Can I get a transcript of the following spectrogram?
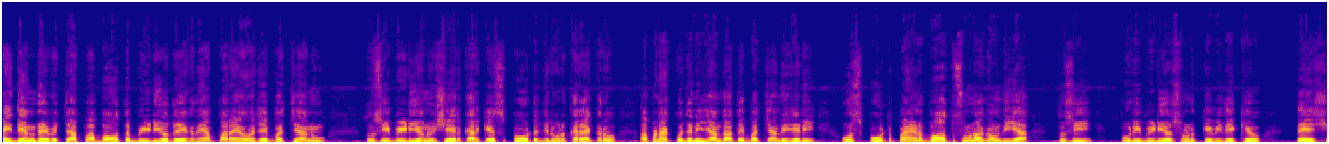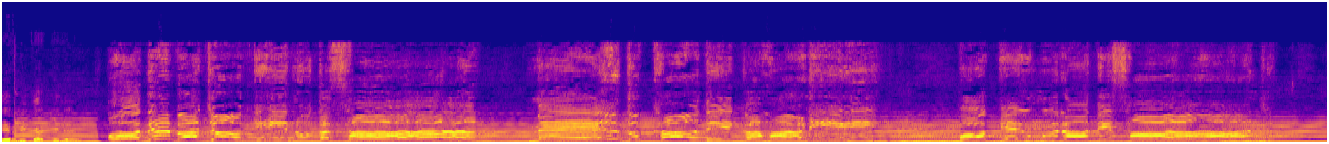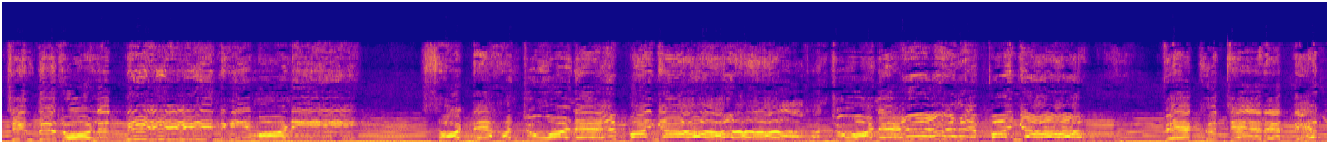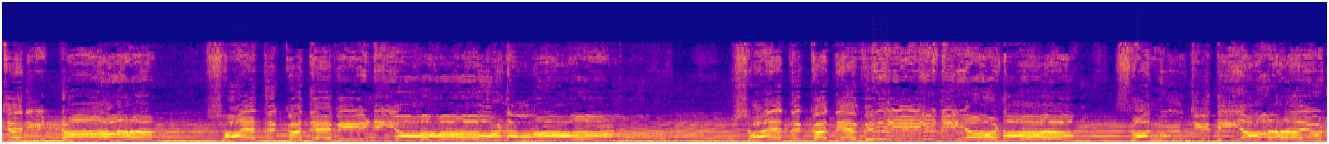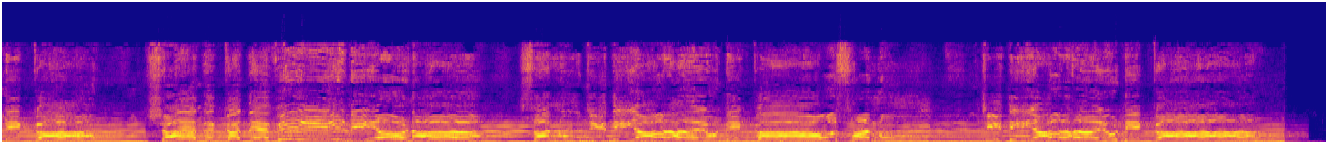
ਕਈ ਦਿਨ ਦੇ ਵਿੱਚ ਆਪਾਂ ਬਹੁਤ ਵੀਡੀਓ ਦੇਖਦੇ ਆਂ ਪਰ ਇਹੋ ਜਿਹੇ ਬੱਚਿਆਂ ਨੂੰ ਤੁਸੀਂ ਵੀਡੀਓ ਨੂੰ ਸ਼ੇਅਰ ਕਰਕੇ ਸਪੋਰਟ ਜ਼ਰੂਰ ਕਰਿਆ ਕਰੋ। ਆਪਣਾ ਕੁਝ ਨਹੀਂ ਜਾਂਦਾ ਤੇ ਬੱਚਿਆਂ ਦੀ ਜਿਹੜੀ ਉਹ ਸਪੋਰਟ ਭੈਣ ਬਹੁਤ ਸੋਹਣਾ ਗਾਉਂਦੀ ਆ। ਤੁਸੀਂ ਪੂਰੀ ਵੀਡੀਓ ਸੁਣ ਕੇ ਵੀ ਦੇਖਿਓ ਤੇ ਸ਼ੇਅਰ ਵੀ ਕਰਕੇ ਜਾਇਓ। ਉਹਦੇ ਬਾਝੋਂ ਕਿਨੂੰ ਦੱਸਾਂ? ਮੈਂ ਦੁੱਖਾਂ ਦੀ ਕਹਾਣੀ ਪਾ ਕੇ ਉਮਰਾਂ ਦੀ ਸਾਂਝ। ਜਿੰਦ ਰੋਲਦੀ ਹੰਝੂਆਂ ਨੇ ਪਾਈਆਂ। ਹੰਝੂਆਂ ਪਾਈਆਂ ਸ਼ਾਇਦ ਕਦੇ ਵੀ ਨਹੀਂ ਆਉਣਾ। ਸ਼ਾਇਦ ਕਦੇ ਵੀ ਨਹੀਂ ਆਉਣਾ। ਸਾਨੂੰ ਜਿਹਦੀਆਂ ਉਡੀਕਾਂ, ਸ਼ਾਇਦ ਕਦੇ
